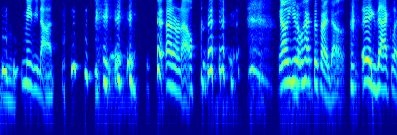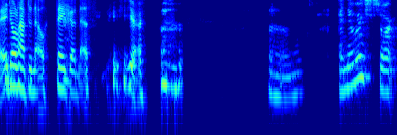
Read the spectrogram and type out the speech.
Mm. Maybe not. I don't know. now you don't have to find out. exactly. I don't have to know. Thank goodness. yeah. Um, I know we're short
